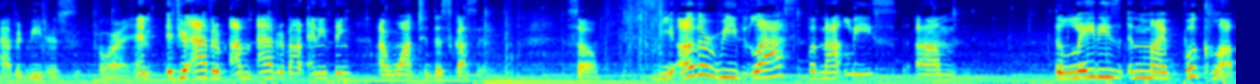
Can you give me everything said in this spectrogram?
avid readers or and if you're avid i'm avid about anything i want to discuss it. So the other reason, last but not least, um, the ladies in my book club,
